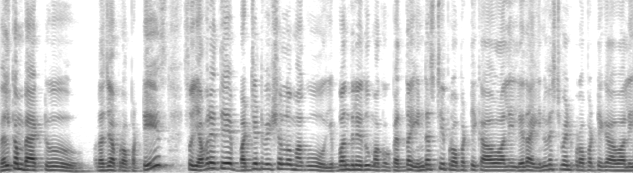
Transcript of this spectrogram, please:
Welcome back to Raza properties. So ఎవరైతే బడ్జెట్ విషయంలో మాకు ఇబ్బంది లేదు మాకు ఒక పెద్ద ఇండస్ట్రీ ప్రాపర్టీ కావాలి లేదా ఇన్వెస్ట్మెంట్ ప్రాపర్టీ కావాలి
